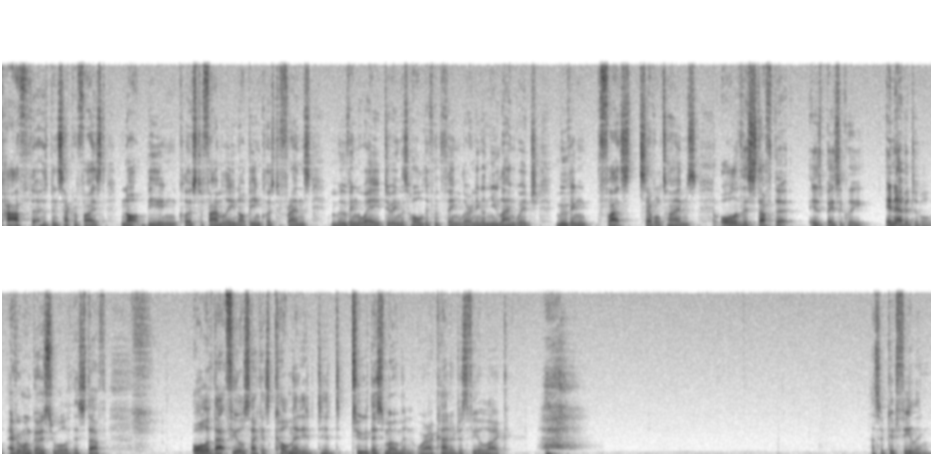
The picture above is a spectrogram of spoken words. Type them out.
path that has been sacrificed, not being close to family, not being close to friends, moving away, doing this whole different thing, learning a new language, moving flats several times. All of this stuff that is basically inevitable. Everyone goes through all of this stuff. All of that feels like it's culminated to this moment where I kind of just feel like, that's a good feeling.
